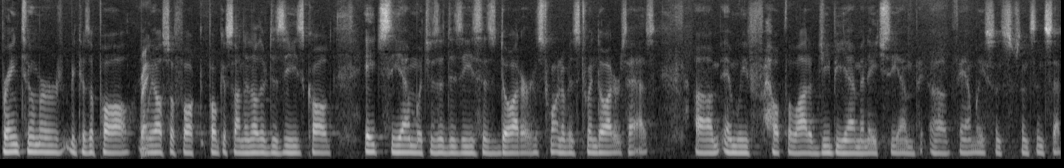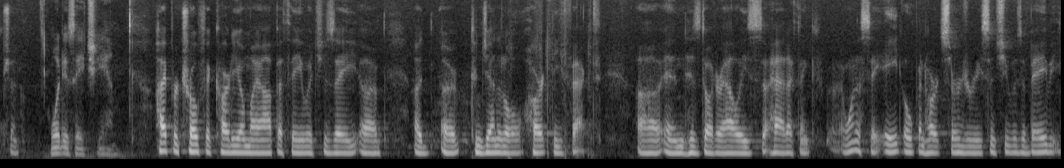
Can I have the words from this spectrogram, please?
brain tumor because of Paul. And we also fo- focus on another disease called HCM, which is a disease his daughter, his one of his twin daughters has. Um, and we've helped a lot of GBM and HCM uh, families since since inception. What is HCM? Hypertrophic cardiomyopathy, which is a, uh, a, a congenital heart defect. Uh, and his daughter Allie's had, I think, I want to say eight open heart surgeries since she was a baby.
